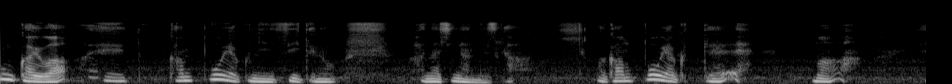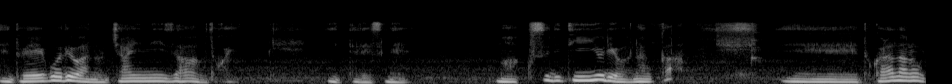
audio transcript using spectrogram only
今回は、えーと、漢方薬についての話なんですが、まあ、漢方薬って、まあ、えーと、英語ではあのチャイニーズハーブとか言ってですね、まあ、薬っていうよりはなんか、えーと、体の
